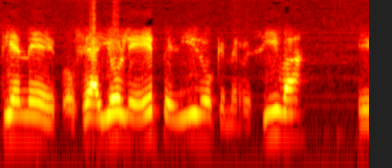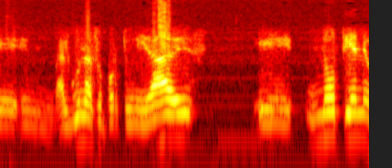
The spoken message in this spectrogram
tiene, o sea, yo le he pedido que me reciba eh, en algunas oportunidades, eh, no tiene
